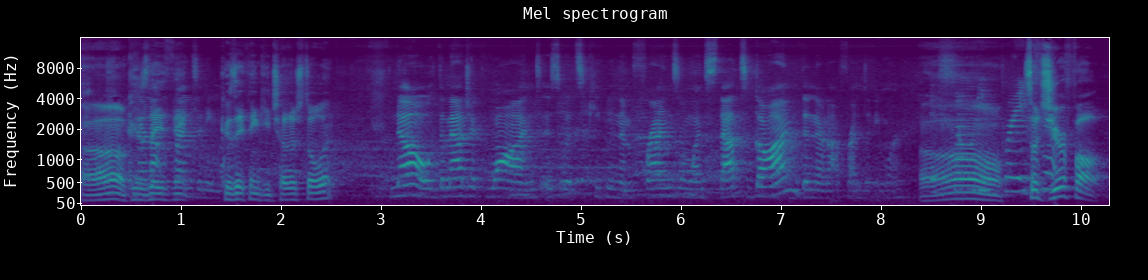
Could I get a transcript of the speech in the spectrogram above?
Oh, because they think because they think each other stole it. No, the magic wand is what's keeping them friends, and once that's gone, then they're not friends anymore. Oh, so it's your fault.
